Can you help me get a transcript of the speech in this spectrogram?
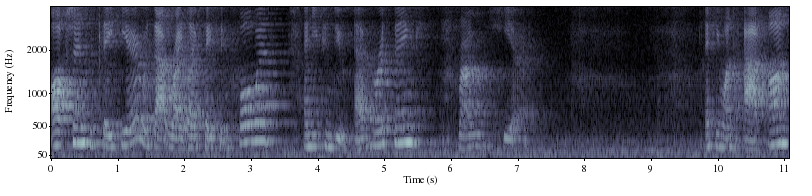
Option to stay here with that right leg facing forward. And you can do everything from here. If you want to add on,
